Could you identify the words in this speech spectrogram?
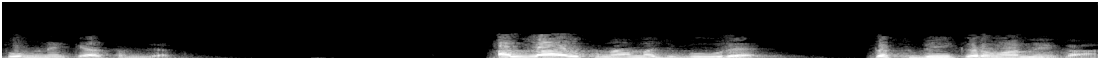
تم نے کیا سمجھا تھا؟ اللہ اتنا مجبور ہے تصویر کروانے کا،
